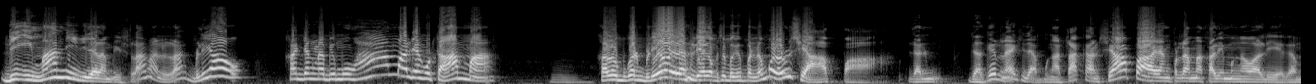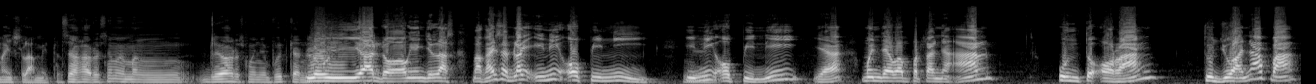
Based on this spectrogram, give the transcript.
diimani di dalam Islam adalah beliau, Kanjeng Nabi Muhammad yang utama. Kalau bukan beliau yang dianggap sebagai penemu, lalu siapa? Dan Zakir Naik tidak mengatakan siapa yang pertama kali mengawali agama Islam itu. seharusnya memang beliau harus menyebutkan. Lo iya dong yang jelas. Makanya saya bilang ini opini. Ini opini ya, menjawab pertanyaan untuk orang tujuannya apa?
